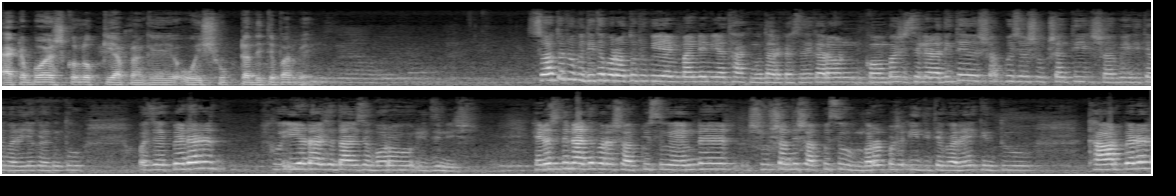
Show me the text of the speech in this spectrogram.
একটা বয়স্ক লোক কি আপনাকে ওই সুখটা দিতে পারবে? যতটুকু দিতে পারো, অতটুকুই আমি মাইন্ডে নিয়ে থাকব তার কাছে। কারণ কম বয়সী ছেলেরা দিতে সবকিছু সুখ শান্তি সবই দিতে পারে ইয়ে করে। কিন্তু ওই যে পেডার ইয়েটা হয়েছে, তা হয়েছে বড় জিনিস। সেটা যদি না দিতে পারে সবকিছু, এমনি সুখ শান্তি সবকিছু বড় ই দিতে পারে, কিন্তু খাওয়ার পেটের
